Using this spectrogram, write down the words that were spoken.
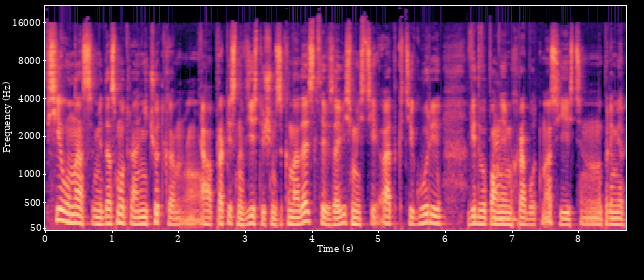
Все у нас медосмотры, они четко а, прописаны в действующем законодательстве в зависимости от категории вида выполняемых работ. У нас есть, например,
